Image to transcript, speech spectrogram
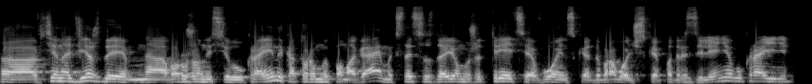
э, все надежды на вооруженные силы Украины, которым мы помогаем. Мы, кстати, создаем уже третье воинское добровольческое подразделение в Украине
